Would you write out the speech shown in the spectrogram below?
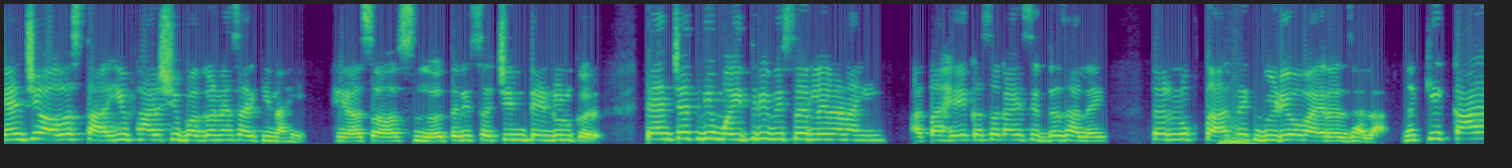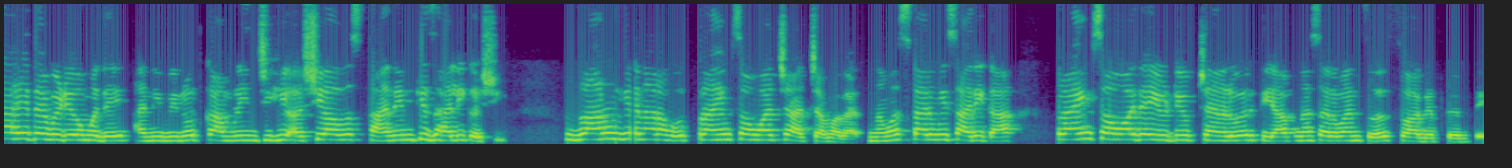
यांची अवस्था ही फारशी बघण्यासारखी नाही. हे असं असलं तरी सचिन तेंडुलकर त्यांच्यातली मैत्री विसरलेला नाही. आता हे कसं काय सिद्ध झालंय? तर नुकताच एक व्हिडिओ व्हायरल झाला. नक्की काय आहे त्या व्हिडिओमध्ये? आणि विनोद कांबळींची ही अशी अवस्था नेमकी झाली कशी? जाणून घेणार आहोत प्राईम संवादच्या आजच्या भागात. नमस्कार मी सारिका. प्राईम संवाद या युट्यूब चॅनलवरती आपणा सर्वांचं स्वागत करते.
